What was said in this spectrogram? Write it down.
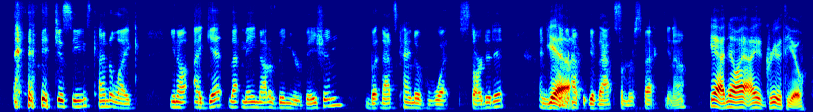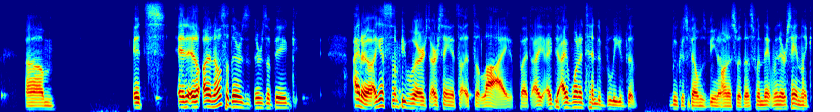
it just seems kind of like, you know, I get that may not have been your vision, but that's kind of what started it. And you kind Yeah. of have to give that some respect, you know? Yeah, no, I, I agree with you. Um, it's and it- and also there's there's a big I don't know. I guess some people are, are saying it's a, it's a lie, but I I, I want to tend to believe that Lucasfilm is being honest with us when they when they were saying like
